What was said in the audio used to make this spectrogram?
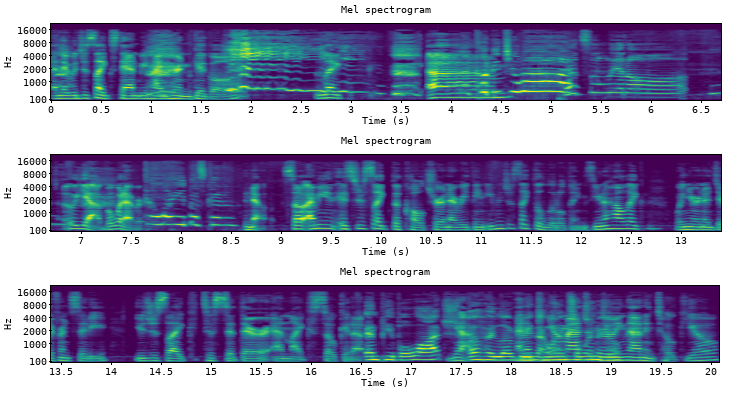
And they would just like stand behind her and giggle. Like, um, Konnichiwa. that's a little. Oh yeah, but whatever. No. So I mean, it's just like the culture and everything, even just like the little things. You know how like when you're in a different city, you just like to sit there and like soak it up. And people watch. yeah. Oh, I love doing and that. Can you when I'm somewhere imagine doing that in Tokyo?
